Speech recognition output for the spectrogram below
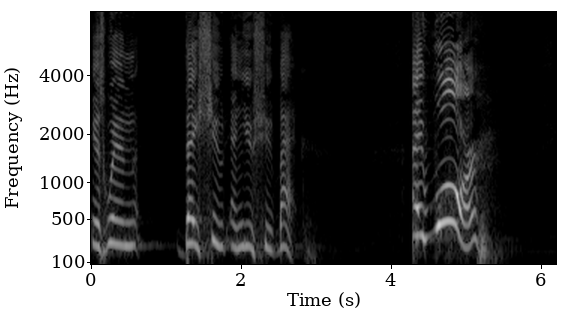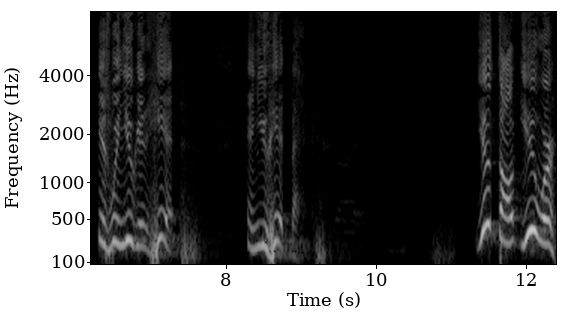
is when they shoot and you shoot back. A war is when you get hit and you hit back. You thought you were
